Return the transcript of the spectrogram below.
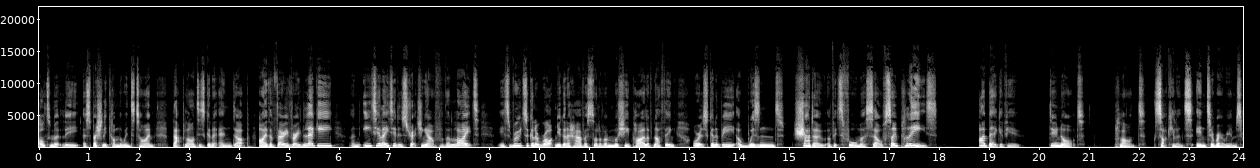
Ultimately, especially come the winter time, that plant is going to end up either very, very leggy and etiolated and stretching out for the light. Its roots are going to rot and you're going to have a sort of a mushy pile of nothing, or it's going to be a wizened shadow of its former self. So please, I beg of you, do not plant succulents in terrariums.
